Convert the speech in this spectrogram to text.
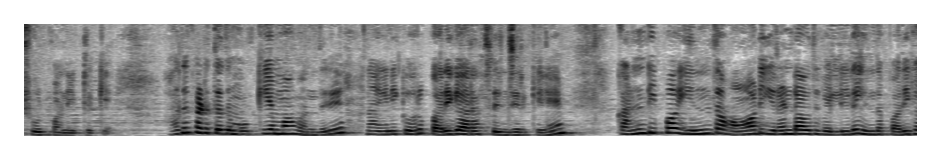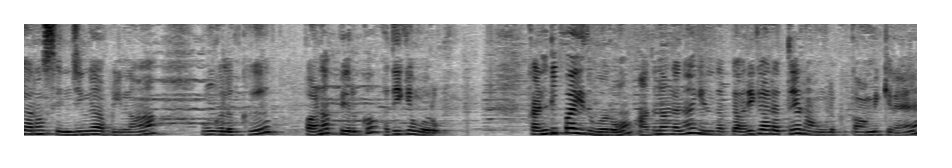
ஷூட் பண்ணிகிட்ருக்கேன் அதுக்கு அடுத்தது முக்கியமாக வந்து நான் இன்றைக்கி ஒரு பரிகாரம் செஞ்சுருக்கேன். கண்டிப்பாக இந்த ஆடி இரண்டாவது வெள்ளியில் இந்த பரிகாரம் செஞ்சீங்க அப்படின்னா உங்களுக்கு பணப்பெருக்கம் அதிகம் வரும். கண்டிப்பாக இது வரும். அதனால தான் இந்த பரிகாரத்தை நான் உங்களுக்கு காமிக்கிறேன்.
